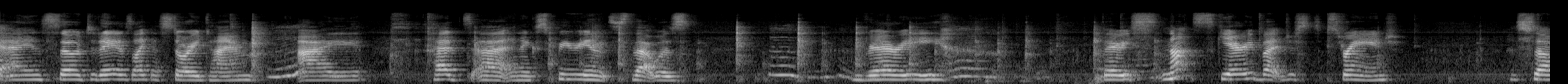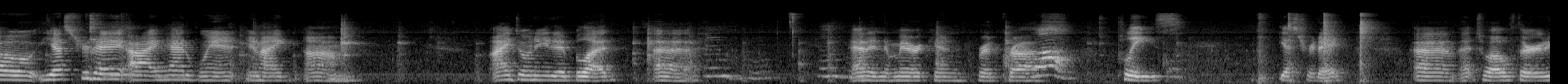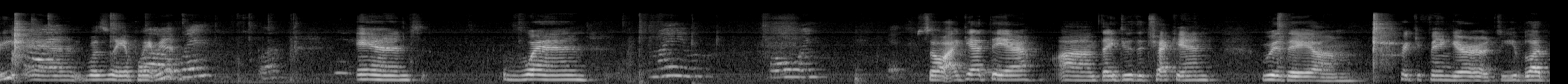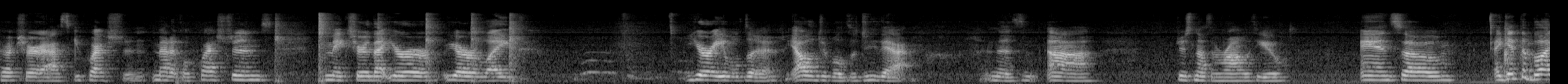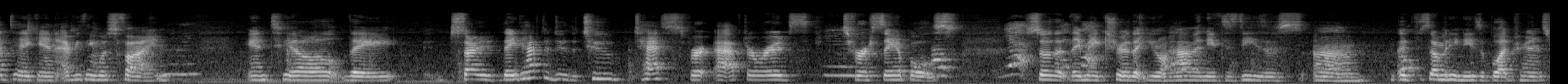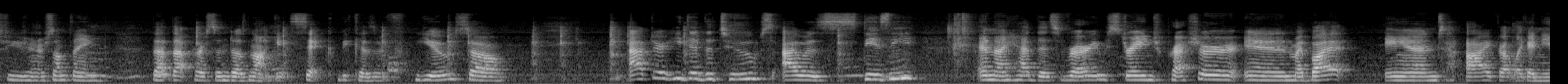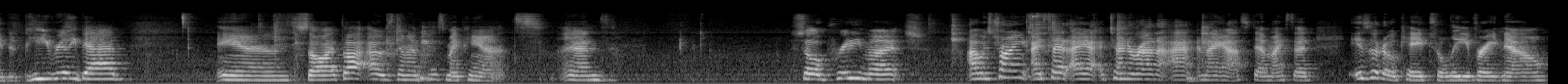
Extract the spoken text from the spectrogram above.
Okay, so today is like a story time. I had uh, an experience that was very, very, not scary, but just strange. So yesterday I had went and I, um, I donated blood uh, at an American Red Cross place yesterday um, at 12.30 and was the appointment. And when, so I get there, um, they do the check-in with a um, prick your finger, do your blood pressure, ask you question, medical questions to make sure that you're, you're like, you're able to, eligible to do that. And there's, uh, there's nothing wrong with you. And so I get the blood taken, everything was fine until they started, they'd have to do the tube tests for afterwards for samples so that they make sure that you don't have any diseases. Um, if somebody needs a blood transfusion or something, that that person does not get sick because of you. So after he did the tubes, I was dizzy and I had this very strange pressure in my butt and I felt like I needed to pee really bad. And so I thought I was gonna piss my pants. And so pretty much I was trying I said I, I turned around and I asked him I said is it okay to leave right now?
